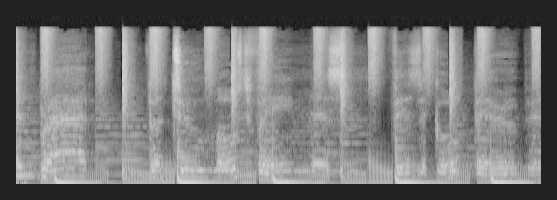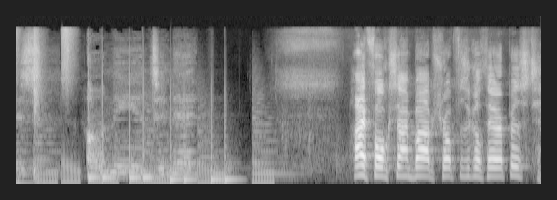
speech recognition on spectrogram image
and Brad, the two most famous physical therapists on the internet. Hi, folks. I'm Bob Schrupp, physical therapist.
